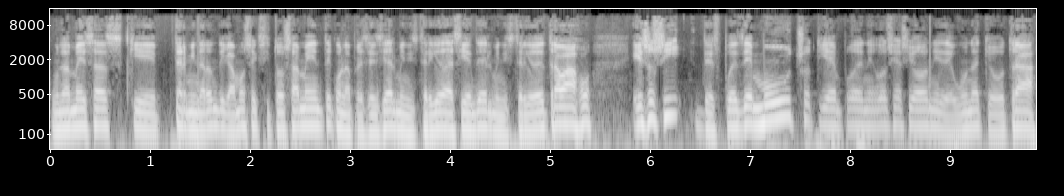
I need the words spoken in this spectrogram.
unas mesas que terminaron, digamos, exitosamente con la presencia del Ministerio de Hacienda y del Ministerio de Trabajo. Eso sí, después de mucho tiempo de negociación y de una que otra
